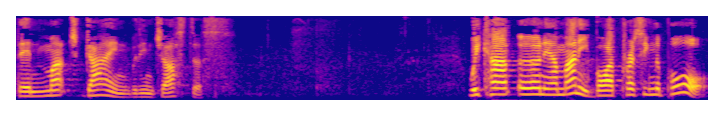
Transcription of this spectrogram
than much gain with injustice. We can't earn our money by oppressing the poor.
